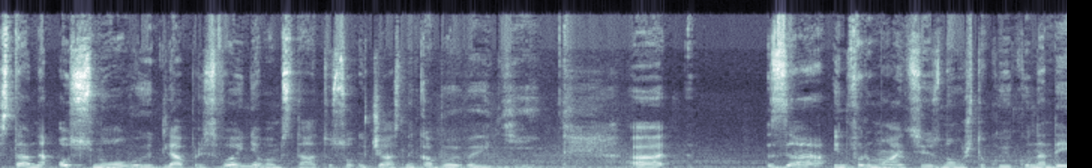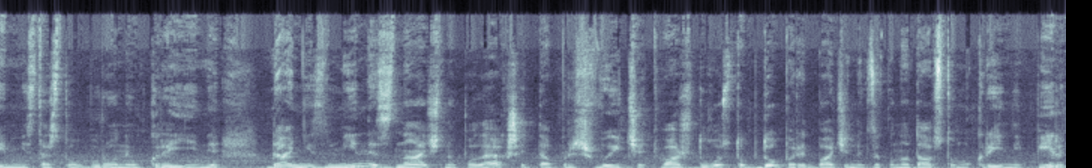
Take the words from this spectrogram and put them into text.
стане основою для присвоєння вам статусу учасника бойових дій. За інформацією, знову ж таки, яку надає Міністерство оборони України, дані зміни значно полегшать та пришвидшать ваш доступ до передбачених законодавством України пільг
